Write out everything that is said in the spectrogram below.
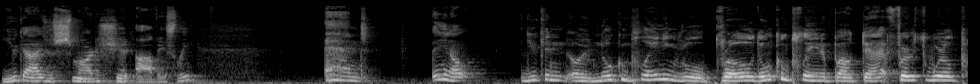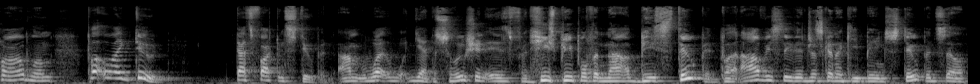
you guys are smart as shit, obviously. And, you know, you can, oh, no complaining rule, bro. Don't complain about that. First world problem. But, like, dude, that's fucking stupid. Um, what, what, yeah, the solution is for these people to not be stupid, but obviously they're just gonna keep being stupid. So I'm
